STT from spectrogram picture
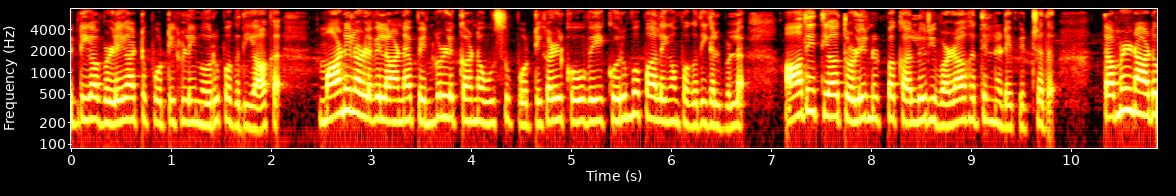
இந்தியா விளையாட்டுப் போட்டிகளின் ஒரு பகுதியாக மாநில அளவிலான பெண்களுக்கான ஊசு போட்டிகள் கோவை குறும்புபாளையம் பகுதியில் உள்ள ஆதித்யா தொழில்நுட்ப கல்லூரி வளாகத்தில் நடைபெற்றது. தமிழ்நாடு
